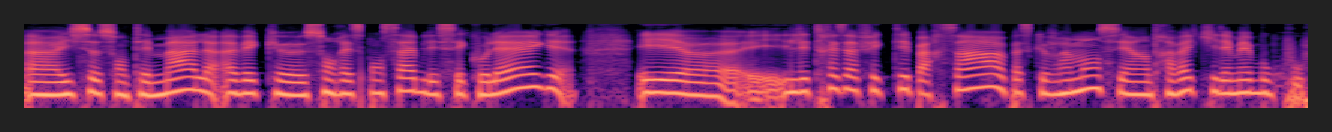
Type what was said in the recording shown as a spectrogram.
Euh, il se sentait mal avec euh, son responsable et ses collègues et euh, il est très affecté par ça parce que vraiment c'est un travail qu'il aimait beaucoup.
